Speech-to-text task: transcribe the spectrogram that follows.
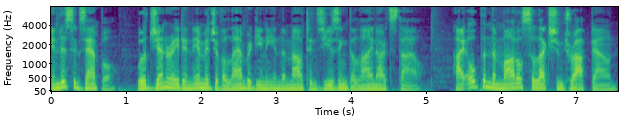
In this example, we'll generate an image of a Lamborghini in the mountains using the line art style. I open the model selection drop-down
